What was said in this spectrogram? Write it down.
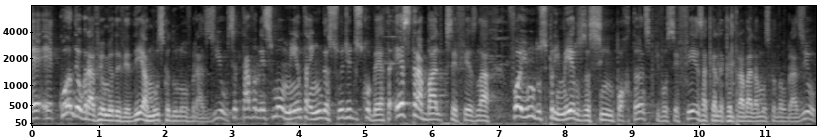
É, é, quando eu gravei o meu DVD, a música do Novo Brasil, você estava nesse momento ainda sua de descoberta. Esse trabalho que você fez lá foi um dos primeiros, assim, importantes que você fez, aquele, aquele trabalho da música do Novo Brasil,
